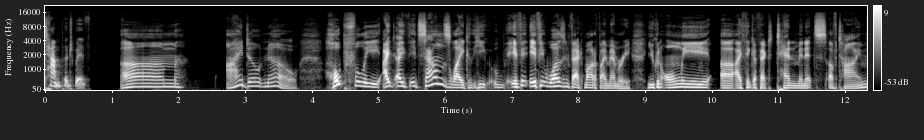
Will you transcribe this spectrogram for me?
tampered with? Um, I don't know. Hopefully, I, I it sounds like he if it, if it was in fact modify memory, you can only uh, I think affect ten minutes of time.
